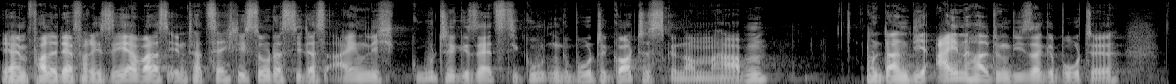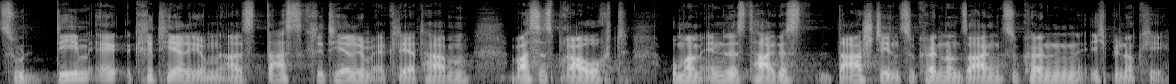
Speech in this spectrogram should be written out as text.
Ja, Im Falle der Pharisäer war das eben tatsächlich so, dass sie das eigentlich gute Gesetz, die guten Gebote Gottes genommen haben und dann die Einhaltung dieser Gebote zu dem Kriterium, als das Kriterium erklärt haben, was es braucht, um am Ende des Tages dastehen zu können und sagen zu können, ich bin okay.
